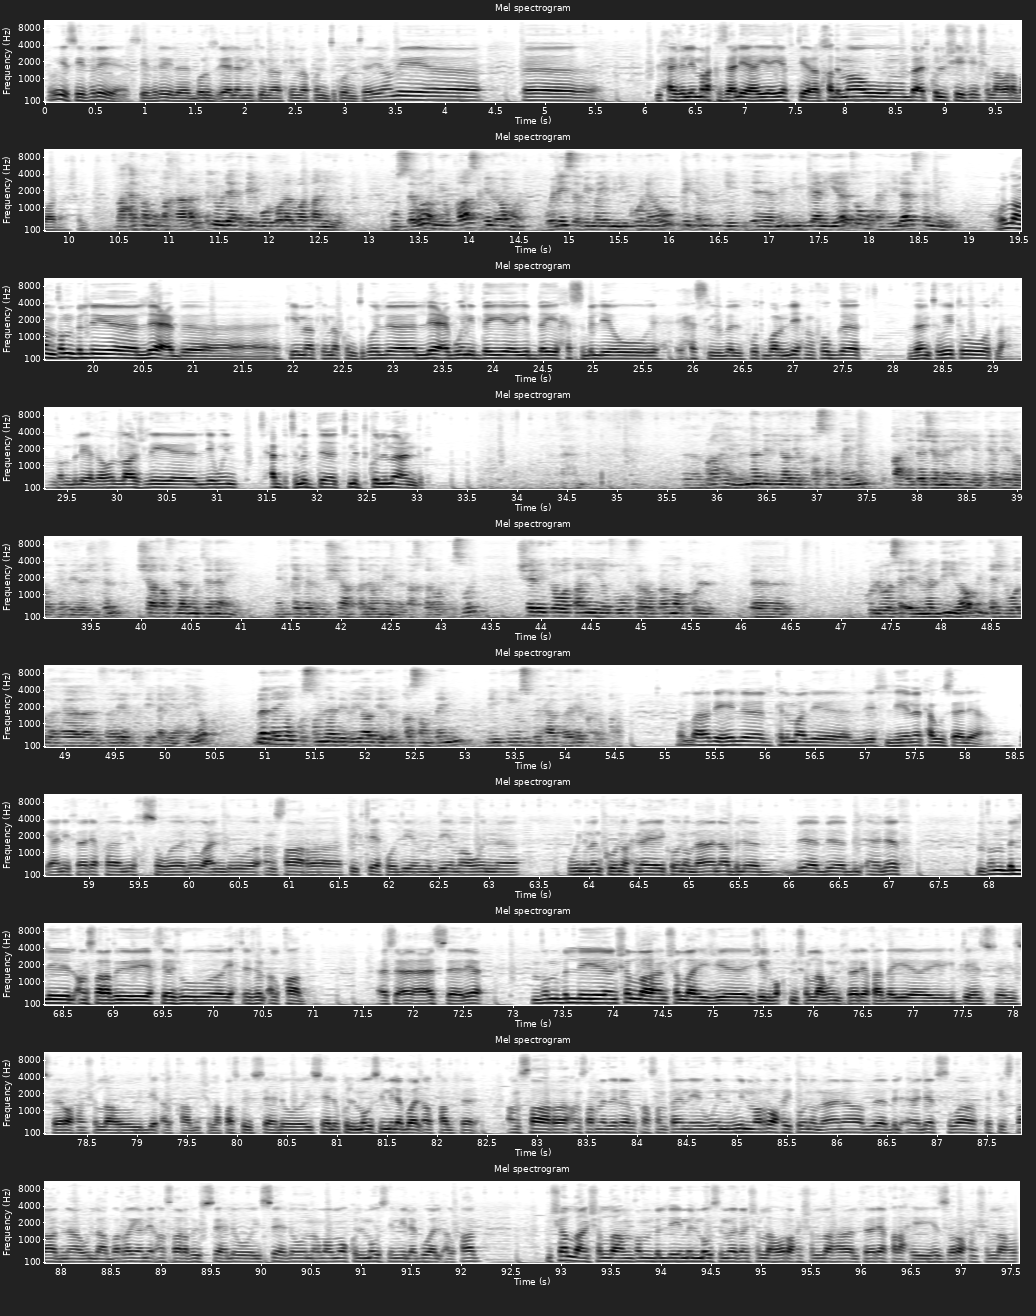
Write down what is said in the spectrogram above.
oui c'est vrai c'est vrai البروز الاعلامي كيما كيما كنت تقول انت mais آه آه الحاجة اللي مركز عليها هي هي في الخدمة ومن بعد كل شيء يجي إن شاء الله ورا بعض إن شاء الله. لاحظنا مؤخرا أنه لاعبي البطولة الوطنية مستواهم يقاس بالعمر وليس بما يملكونه من من إمكانيات ومؤهلات فنية. والله نظن باللي اللاعب آه، كيما كيما كنت تقول اللاعب وين يبدأ يبدأ يحس باللي ويحس بال football مليح من فوق 28 وطلع. نظن باللي هذا هو اللاج اللي اللي وين تحب تمد تمد كل ما عندك. إبراهيم النادي الرياضي القسنطيني قاعدة جماهيرية كبيرة وكبيرة جدا شغف لا متناهي من قبل عشاق اللونين الأخضر والأسود شركة وطنية توفر ربما كل آه، كل وسائل الماديه من أجل وضع الفريق في أريحية. ماذا ينقص النادي الرياضي القسنطيني لكي يصبح فريق القاب والله هذه هي الكلمة اللي اللي أنا نحوس عليها. يعني فريق ما يخصو والو عنده أنصار في كتافه ديما ديما وين وين ما نكونوا حنايا يكونوا معنا بالآلاف. نظن باللي الأنصار هذو يحتاجوا يحتاجوا الألقاب على السريع. نظن باللي إن شاء الله إن شاء الله يجي يجي الوقت إن شاء الله وين الفريق هذا يبدأ يهز يهز في روحه إن شاء الله ويدي الألقاب إن شاء الله. parce que يستاهلوا يستاهلوا كل موسم يلعبوا على الألقاب الفريق انصار أنصار نادي القسنطيني وين وين ما نروحوا يكونوا معنا بالآلاف سواء في, في استادنا ولا برا. يعني الأنصار هذو يسهلوا يسهلوا نورمالمون كل موسم يلعبوا على الألقاب. إن شاء الله إن شاء الله نظن باللي من الموسم هذا إن شاء الله وروح إن شاء الله الفريق راح يهز روحه إن شاء الله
